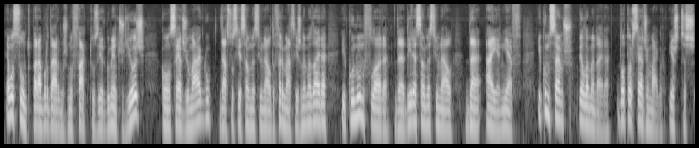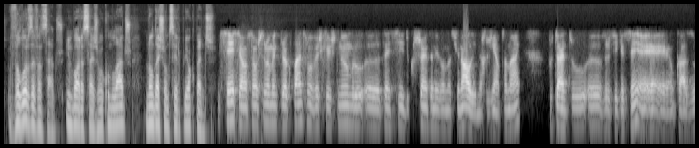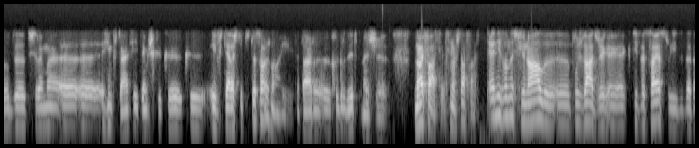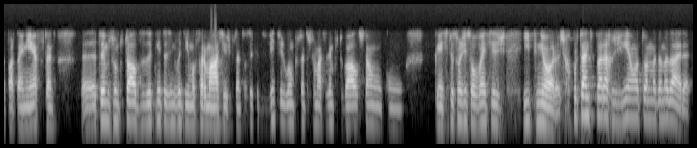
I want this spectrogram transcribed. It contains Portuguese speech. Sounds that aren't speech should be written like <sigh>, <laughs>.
É um assunto para abordarmos no Factos e Argumentos de hoje, com Sérgio Magro, da Associação Nacional de Farmácias na Madeira, e com Nuno Flora, da Direção Nacional da ANF. E começamos pela Madeira. Doutor Sérgio Magro, estes valores avançados, embora sejam acumulados, não deixam de ser preocupantes. Sim, são, são extremamente preocupantes, uma vez que este número uh, tem sido crescente a nível nacional e na região também. Portanto, uh, verifica sim, é, é, é, um caso de, de extrema uh, uh, importância e temos que, que, que, evitar este tipo de situações, não é? E tentar regredir, mas não é fácil, <laughs> não está fácil. A nível nacional, pelos dados a, que tive acesso e da, da parte da ANF, portanto, temos um total de 591 farmácias, portanto, cerca de 20,1% das farmácias em Portugal estão com em situações de insolvências e penhoras. Reportando para a região autónoma da Madeira,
